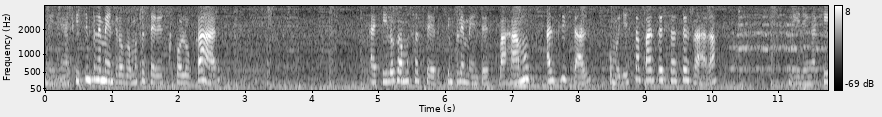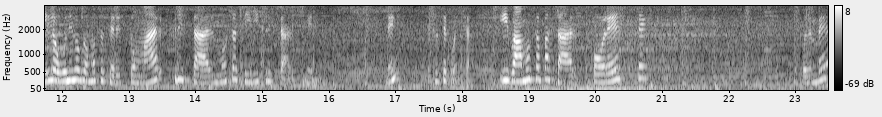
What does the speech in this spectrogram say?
Miren aquí simplemente lo que vamos a hacer es colocar aquí lo que vamos a hacer simplemente es bajamos al cristal como ya esta parte está cerrada miren aquí lo único que vamos a hacer es tomar cristal mostacilla y cristal miren ven esa secuencia. Y vamos a pasar por este lo pueden ver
